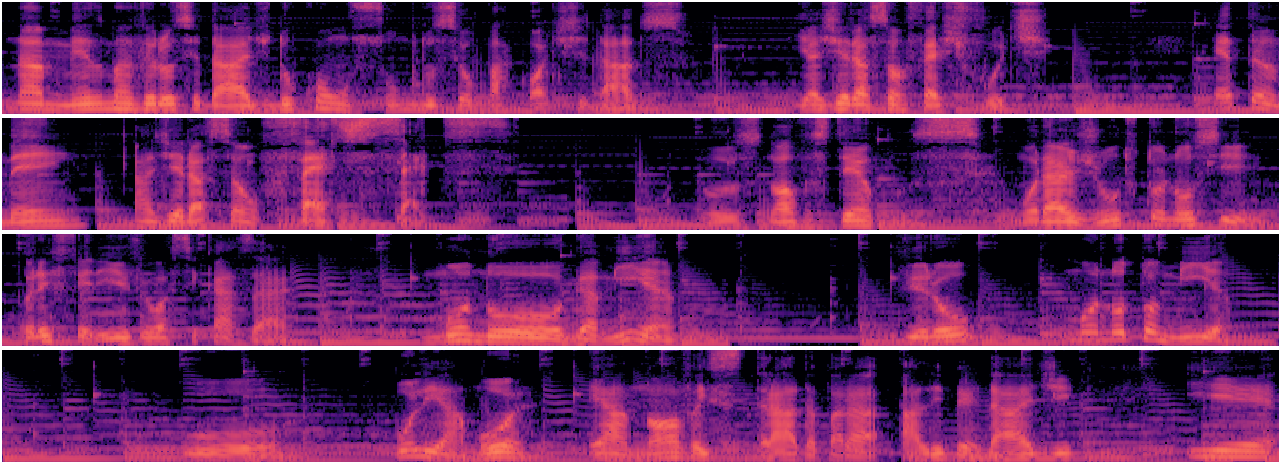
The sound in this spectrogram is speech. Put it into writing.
na mesma velocidade do consumo do seu pacote de dados e a geração fast food. É também a geração fast sex. Nos novos tempos, morar junto tornou-se preferível a se casar. Monogamia virou monotomia. O poliamor é a nova estrada para a liberdade e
